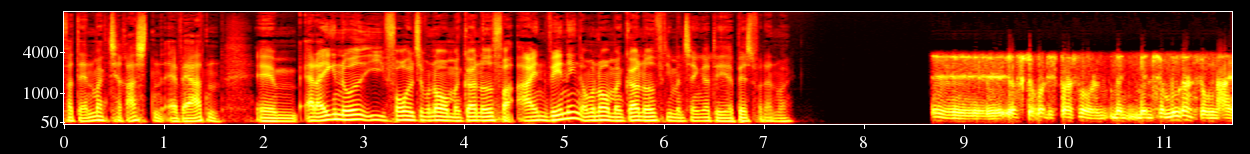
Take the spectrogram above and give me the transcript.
fra Danmark til resten af verden. Øhm, er der ikke noget i forhold til, hvornår man gør noget for egen vinding, og hvornår man gør noget, fordi man tænker, det er bedst for Danmark? Øh, jeg forstår godt det spørgsmål, men, men som udgangspunkt nej.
